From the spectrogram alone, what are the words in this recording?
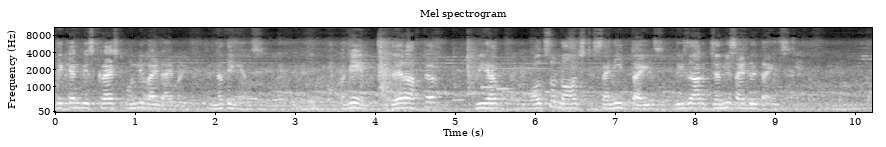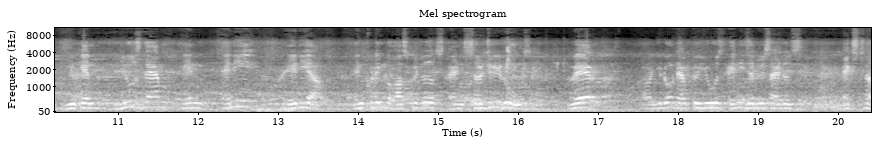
they can be scratched only by diamond and nothing else. Again, thereafter, we have also launched Sanit tiles. These are germicidal tiles. You can use them in any area, including the hospitals and surgery rooms, where uh, you don't have to use any germicidals extra.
